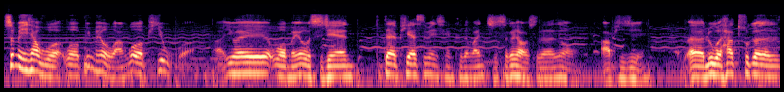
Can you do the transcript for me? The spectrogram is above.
声明一下，我我并没有玩过 P 五啊，因为我没有时间在 PS 面前可能玩几十个小时的那种 RPG。呃，如果他出个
